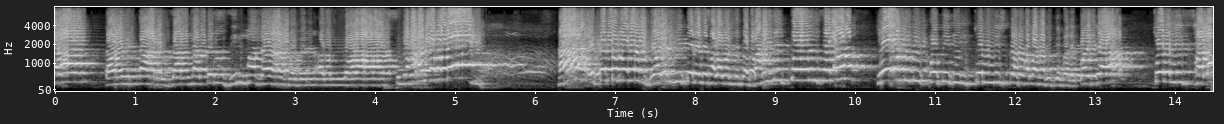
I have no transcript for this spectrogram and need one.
যায়, তাহলে তার জান্নাতের জিম্মাদার হবেন আল্লাহ, সুবহানাল্লাহ। হ্যাঁ সালাম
